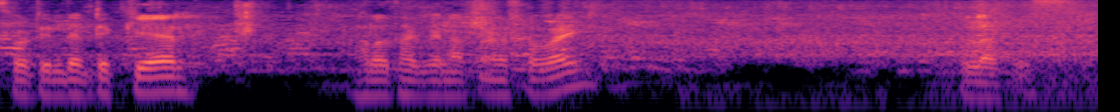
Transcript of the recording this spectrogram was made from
So till that take care ভালো থাকবেন আপনারা সবাই। আল্লাহ হাফিজ।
